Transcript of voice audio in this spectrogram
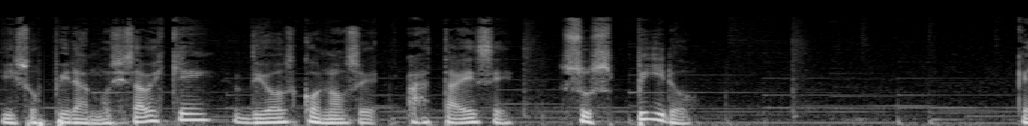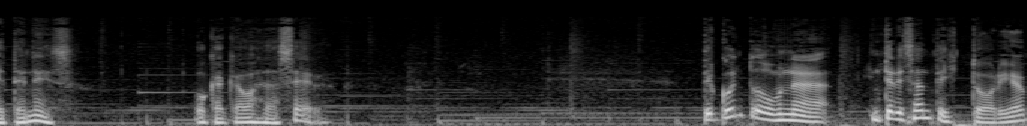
y suspiramos. ¿Y sabes qué? Dios conoce hasta ese suspiro que tenés o que acabas de hacer. Te cuento una interesante historia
